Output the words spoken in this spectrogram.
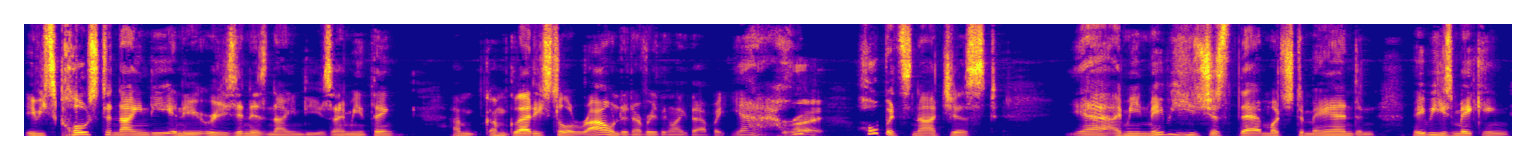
if he's close to ninety and he, or he's in his nineties. I mean, think I'm I'm glad he's still around and everything like that. But yeah, hope, Right. hope it's not just. Yeah, I mean, maybe he's just that much demand, and maybe he's making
